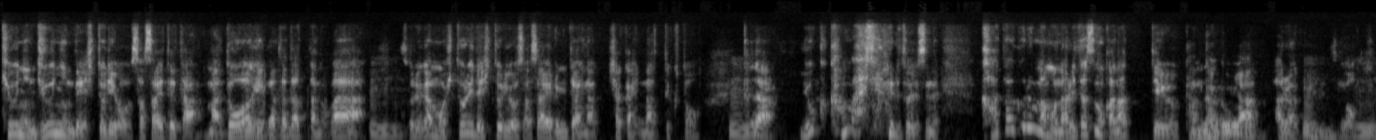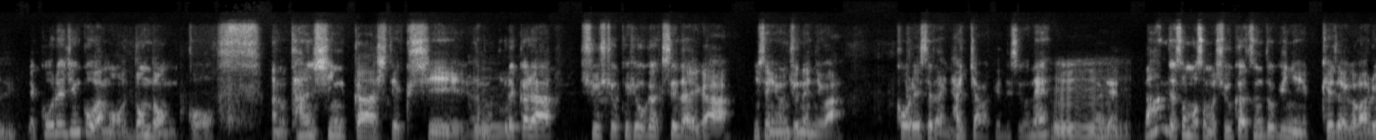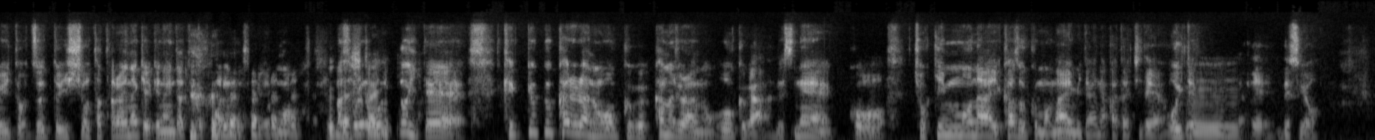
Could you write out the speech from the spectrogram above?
9人10人で1人を支えてた、まあ、胴上げ型だったのが、うんそれがもう1人で1人を支えるみたいな社会になっていくと。うん。ただよく考えてみるとですね肩車も成り立つのかなっていう感覚があるわけですよ。うん。で高齢人口はもうどんどんこうあの単身化していくし、あうんのこれから就職氷河期世代が2040年には高齢世代に入っちゃうわけですよね。なんでそもそも就活の時に経済が悪いとずっと一生たたられなきゃいけないんだってことがあるんですけれども まあそれを置いといて結局彼らの多く彼女らの多くがですねこう貯金もない家族もないみたいな形で老いてうんるわけですよ。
